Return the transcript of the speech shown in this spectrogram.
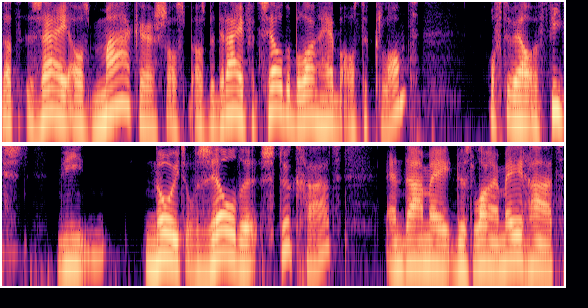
dat zij als makers, als, als bedrijf hetzelfde belang hebben als de klant. Oftewel een fiets die nooit of zelden stuk gaat en daarmee dus langer meegaat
